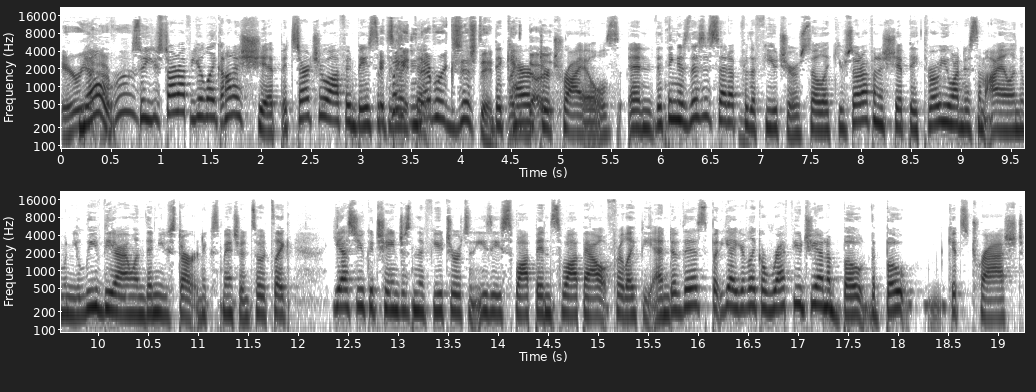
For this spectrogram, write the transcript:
area No, ever. so you start off. You're like on a ship. It starts you off in basically. It's like it the- never existed. The Like, character the- trials, and the thing is, this is set up for the future. So like you start off on a ship, they throw you onto some island, and when you leave the island, then you start an expansion. So it's like. Yes, you could change this in the future. It's an easy swap in, swap out for like the end of this. But yeah, you're like a refugee on a boat. The boat gets trashed.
